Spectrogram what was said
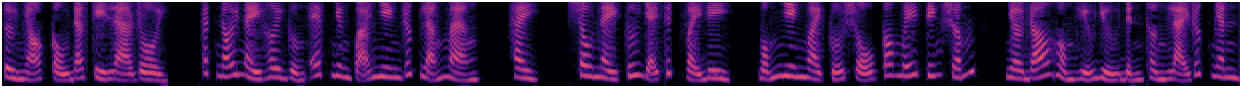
từ nhỏ cậu đã kỳ lạ rồi, cách nói này hơi gượng ép nhưng quả nhiên rất lãng mạn, hay, sau này cứ giải thích vậy đi, bỗng nhiên ngoài cửa sổ có mấy tiếng sấm, nhờ đó Hồng Hiểu Dự định thần lại rất nhanh,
